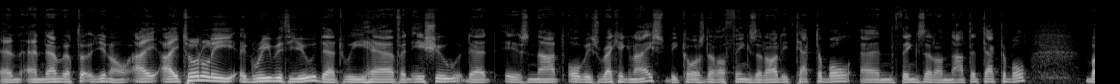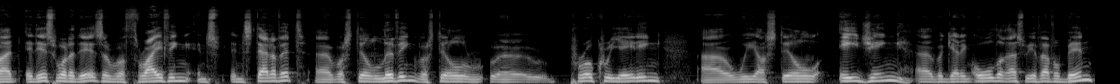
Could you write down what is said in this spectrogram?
And and then we're you know I, I totally agree with you that we have an issue that is not always recognized because there are things that are detectable and things that are not detectable. But it is what it is, and we're thriving in, instead of it. Uh, we're still living, we're still uh, procreating, uh, we are still aging, uh, we're getting older as we have ever been.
